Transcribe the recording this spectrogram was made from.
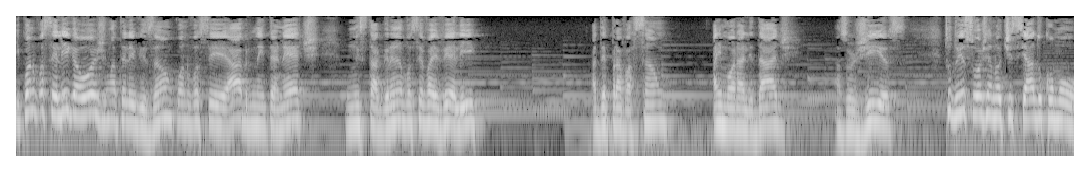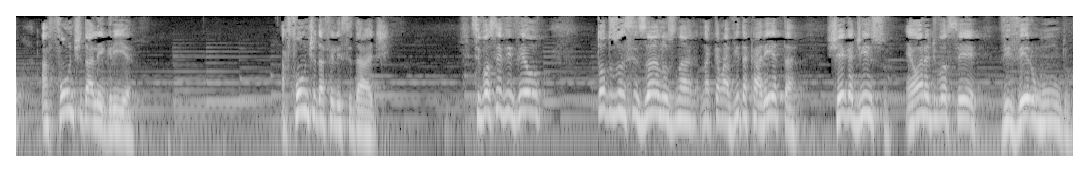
E quando você liga hoje uma televisão, quando você abre na internet, no Instagram, você vai ver ali a depravação, a imoralidade, as orgias. Tudo isso hoje é noticiado como a fonte da alegria, a fonte da felicidade. Se você viveu todos esses anos na, naquela vida careta, chega disso. É hora de você viver o mundo,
